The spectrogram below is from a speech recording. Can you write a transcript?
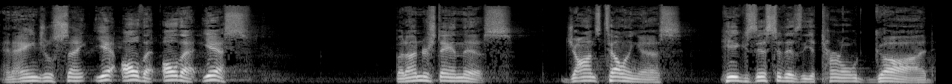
and angels saying, yeah, all that, all that, yes. But understand this John's telling us he existed as the eternal God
